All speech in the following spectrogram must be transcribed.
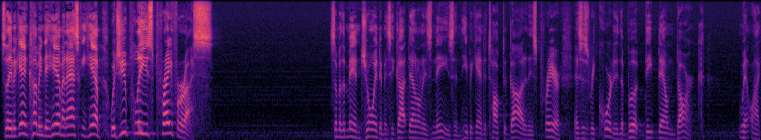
So they began coming to him and asking him, Would you please pray for us? Some of the men joined him as he got down on his knees and he began to talk to God. And his prayer, as is recorded in the book, Deep Down Dark, went like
